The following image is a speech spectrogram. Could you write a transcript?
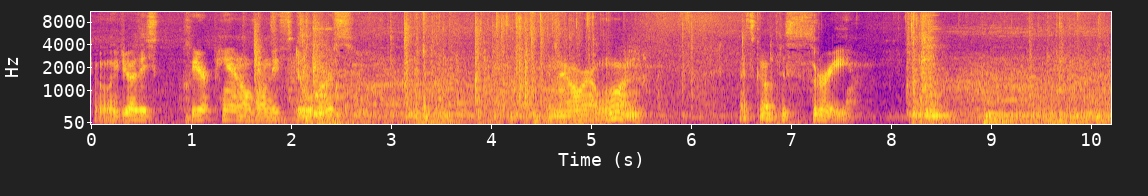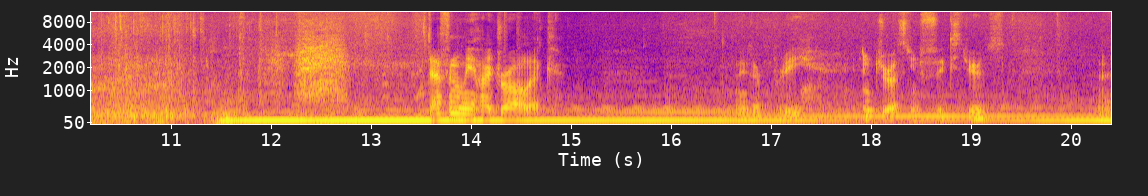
But we do have these clear panels on these doors. And now we're at one. Let's go up to three. Definitely hydraulic. These are pretty interesting fixtures. The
